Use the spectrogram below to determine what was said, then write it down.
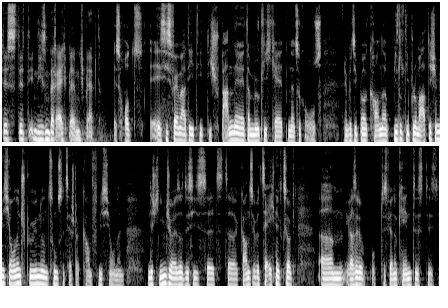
das, das in diesem Bereich bleiben, bleibt es hat, es ist vor allem auch die, die, die Spanne der Möglichkeiten nicht so groß. Im Prinzip man kann ein bisschen diplomatische Missionen spielen und sonst sehr stark Kampfmissionen. Und das stimmt schon, also das ist jetzt äh, ganz überzeichnet gesagt. Ähm, ich weiß nicht, ob, ob das wer noch kennt, das, das,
